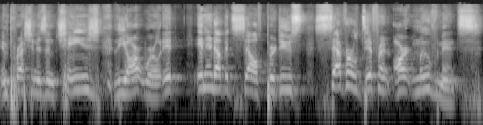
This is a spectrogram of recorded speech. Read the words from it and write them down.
Impressionism changed the art world. It, in and of itself, produced several different art movements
